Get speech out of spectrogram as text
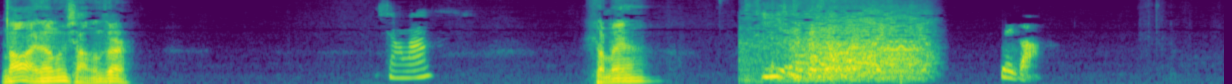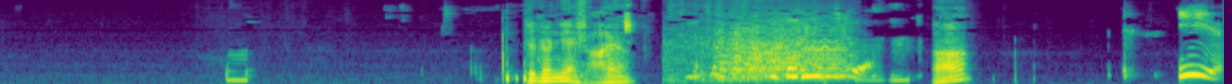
脑海当中想个字儿，想了，什么呀？一，这个这字念啥呀？啊，一，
